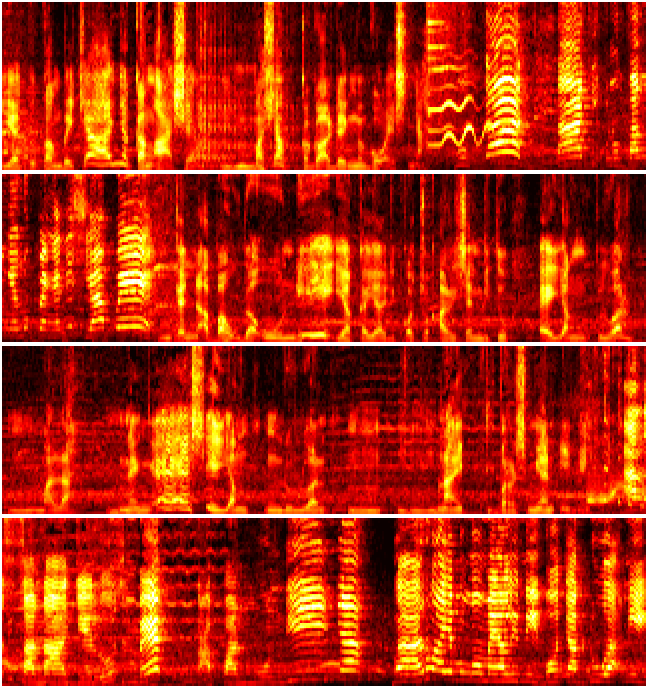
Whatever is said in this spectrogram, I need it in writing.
Ya tukang becanya Kang Asep. Masa kagak ada yang ngegoesnya? Kan abah udah undi ya kayak dikocok arisan gitu. Eh yang keluar malah Neng Esi yang duluan mm, naik peresmian ini. Alasan aja lu sembep. Kapan mundinya? Baru ayah mau ngomelin nih bocah berdua nih.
